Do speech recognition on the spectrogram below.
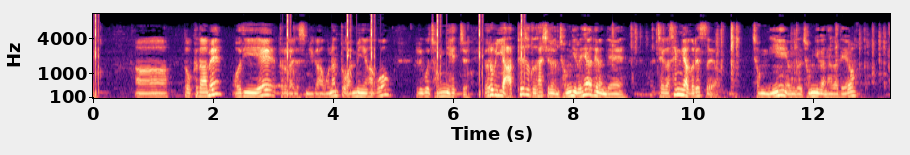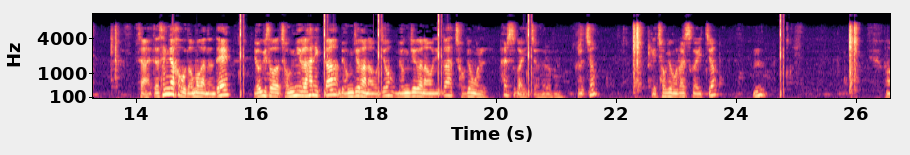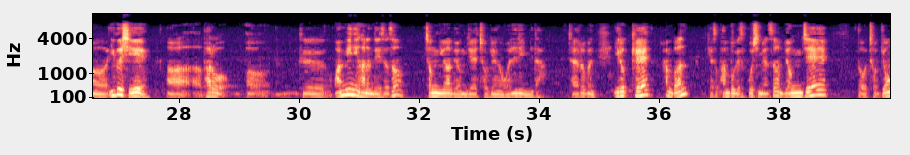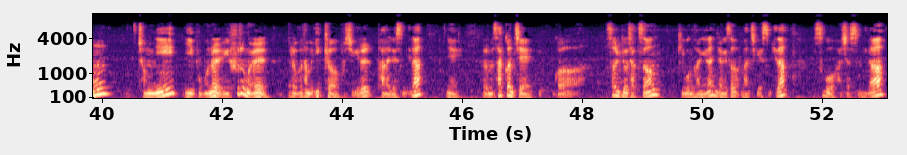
어, 또 그 다음에 어디에 들어가셨습니까 하고는 또 완미닝 하고 그리고 정리했죠. 여러분 이 앞에서도 사실은 정리를 해야 되는데 제가 생략을 했어요. 정리 여기서 정리가 나가돼요. 자 일단 생략하고 넘어갔는데 여기서 정리를 하니까 명제가 나오죠. 명제가 나오니까 적용을 할 수가 있죠, 여러분. 그렇죠? 이렇게 적용을 할 수가 있죠. 음? 어, 이것이 어, 바로 어, 그 완미닝 하는 데 있어서 정리와 명제의 적용의 원리입니다. 자, 여러분 이렇게 한번 계속 반복해서 보시면서 명제 또 적용 정리 이 부분을 이 흐름을 여러분 한번 익혀 보시기를 바라겠습니다. 예, 그러면 사건체 어, 설교 작성 기본 강의는 여기서 마치겠습니다. 수고하셨습니다.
